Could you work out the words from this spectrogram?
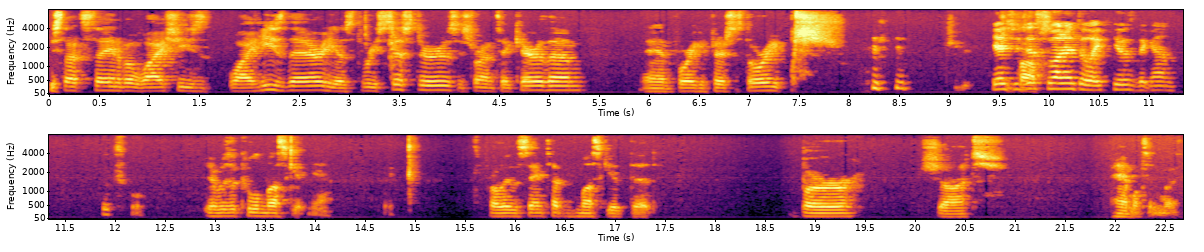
He starts saying about why she's why he's there. He has three sisters. He's trying to take care of them. And before he can finish the story, Yeah, She she just wanted to like use the gun. Looks cool. it was a cool musket. Yeah. It's probably the same type of musket that Burr shot Hamilton with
